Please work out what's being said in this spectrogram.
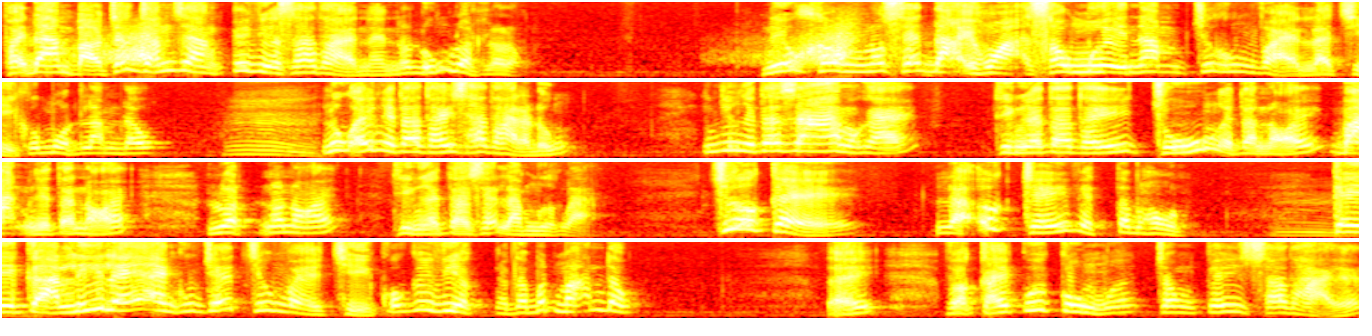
phải đảm bảo chắc chắn rằng cái việc sa thải này nó đúng luật lao động. Nếu không nó sẽ đại họa sau 10 năm chứ không phải là chỉ có một năm đâu. Lúc ấy người ta thấy sa thải là đúng. Nhưng người ta ra một cái thì người ta thấy chú người ta nói bạn người ta nói luật nó nói thì người ta sẽ làm ngược lại. Chưa kể là ức chế về tâm hồn. Kể cả lý lẽ anh cũng chết chứ không phải chỉ có cái việc người ta bất mãn đâu. Đấy và cái cuối cùng ấy, trong cái sa thải ấy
